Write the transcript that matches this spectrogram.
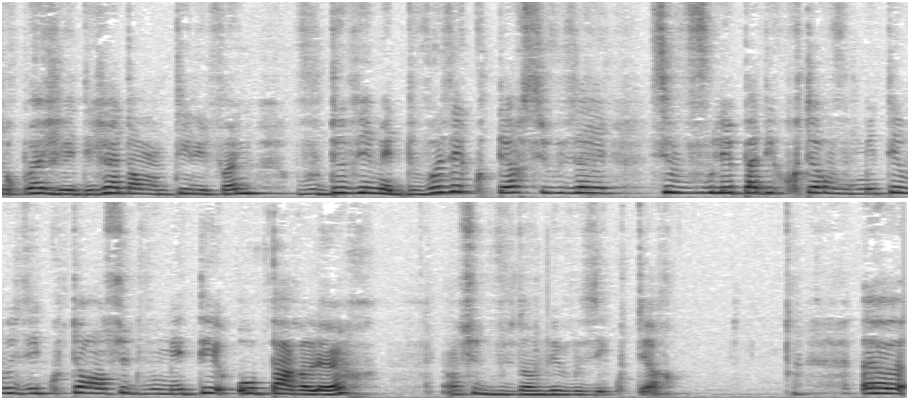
Donc moi, j'ai déjà dans mon téléphone. Vous devez mettre vos écouteurs. Si vous avez, si vous voulez pas d'écouteurs, vous mettez vos écouteurs. Ensuite, vous mettez haut-parleur. Ensuite, vous enlevez vos écouteurs. Euh,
